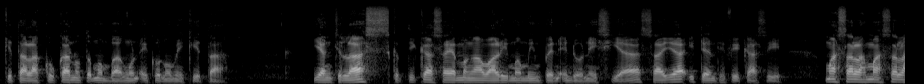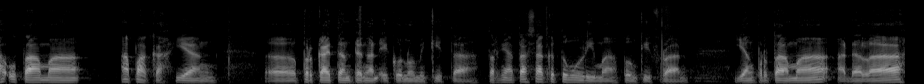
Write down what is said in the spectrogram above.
kita lakukan untuk membangun ekonomi kita. Yang jelas ketika saya mengawali memimpin Indonesia, saya identifikasi masalah-masalah utama apakah yang uh, berkaitan dengan ekonomi kita. Ternyata saya ketemu lima, Bung Kifran. Yang pertama adalah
